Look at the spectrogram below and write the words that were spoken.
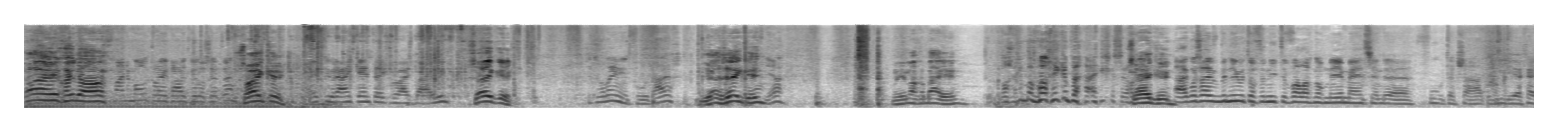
Hoi, goeiedag. mij de motor even uit willen zetten. Zeker, Heeft u een kentekenbewijs bij u? zeker. Zit u alleen in het voertuig? Jazeker. Ja. Maar je mag erbij, hè? Mag ik, mag ik erbij? Zo. Zeker. Ik was even benieuwd of er niet toevallig nog meer mensen in de voertuig zaten die eh, geen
